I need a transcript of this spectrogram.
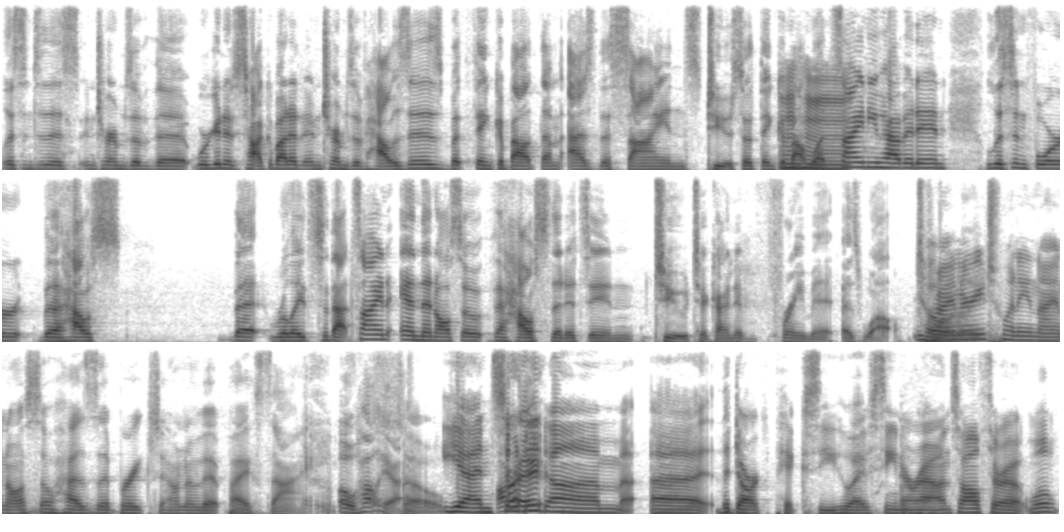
listen to this in terms of the. We're going to talk about it in terms of houses, but think about them as the signs too. So think about what Mm-hmm. sign you have it in. Listen for the house that relates to that sign, and then also the house that it's in too to kind of frame it as well. Refinery 29 also has a breakdown of it by sign. Oh hell yeah! So yeah, and so All right. did um uh the Dark Pixie who I've seen around. So I'll throw we'll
